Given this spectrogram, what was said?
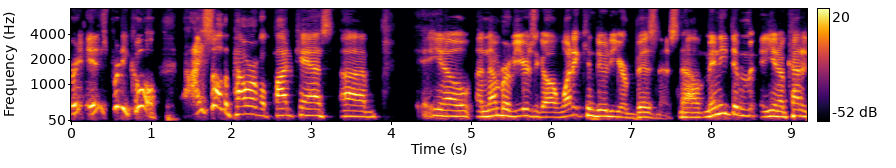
pretty, it's pretty cool. I saw the power of a podcast. Um, you know a number of years ago and what it can do to your business now many you know kind of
